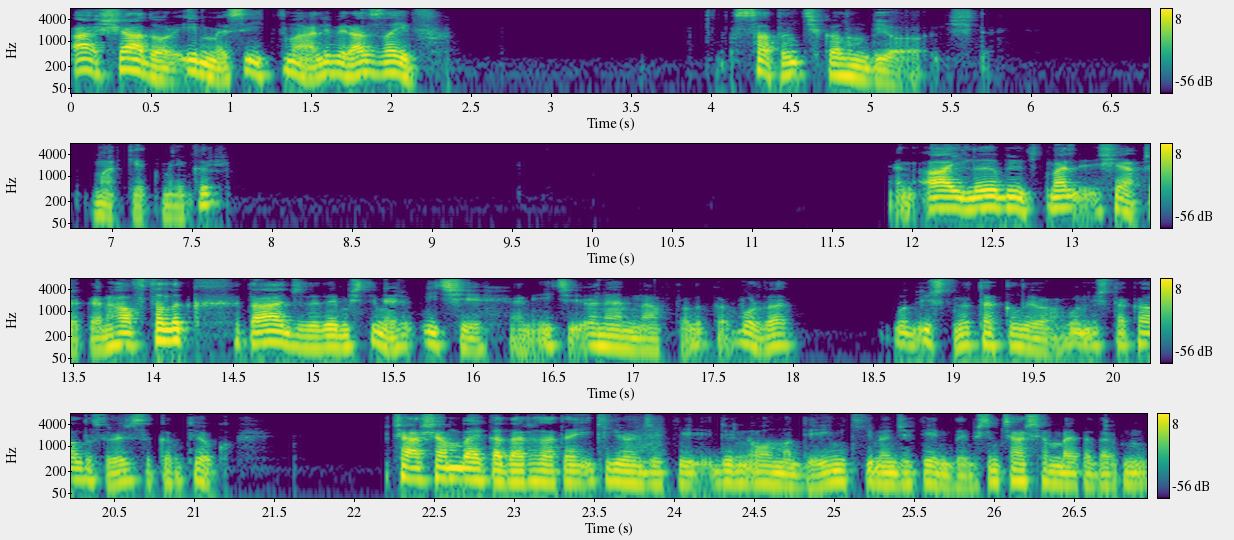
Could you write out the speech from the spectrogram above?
aşağı doğru inmesi ihtimali biraz zayıf. Satın çıkalım diyor işte. market maker. Yani aylığı büyük ihtimal şey yapacak. Yani haftalık daha önce de demiştim ya içi yani içi önemli haftalık. Burada bunun üstünde takılıyor. Bunun üstünde kaldığı sürece sıkıntı yok. Çarşambaya kadar zaten iki gün önceki dün olmadı yayın. iki gün önceki yayın demiştim. Çarşambaya kadar bunu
